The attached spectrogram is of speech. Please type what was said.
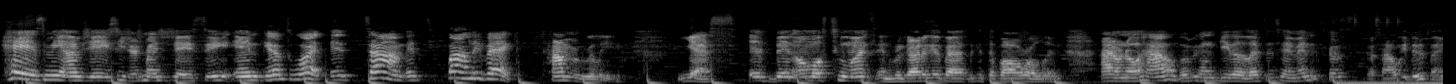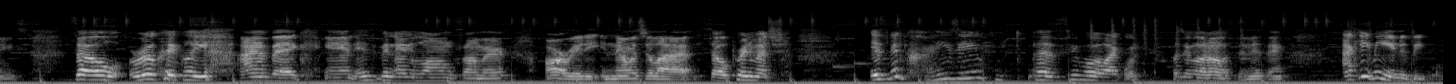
Hey, it's me. I'm JC, just Jermaine JC, and guess what? It's time. It's finally back. Time Comic relief. Yes, it's been almost two months, and we gotta get back to get the ball rolling. I don't know how, but we're gonna get it less than ten minutes because that's how we do things. So, real quickly, I am back, and it's been a long summer already, and now it's July. So, pretty much, it's been crazy because people are like, what, "What's been going on with this thing?" I keep meeting new people.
